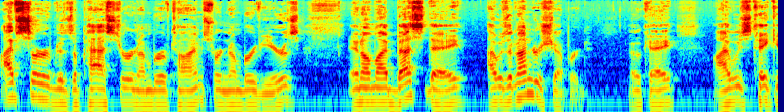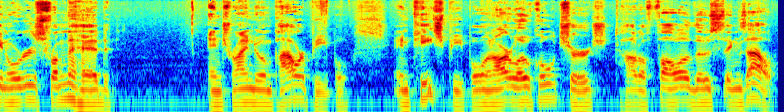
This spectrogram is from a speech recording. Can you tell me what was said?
I've served as a pastor a number of times for a number of years, and on my best day, I was an under shepherd. Okay. I was taking orders from the head and trying to empower people and teach people in our local church how to follow those things out.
